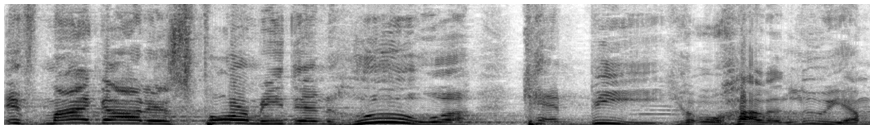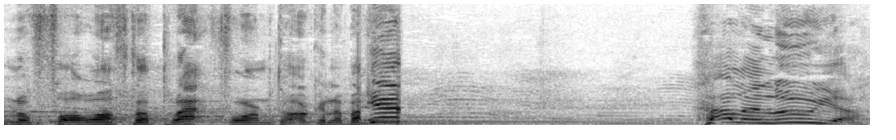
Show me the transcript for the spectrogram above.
if my God is for me, then who uh, can be? Oh, hallelujah. I'm going to fall off the platform talking about. Hallelujah.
